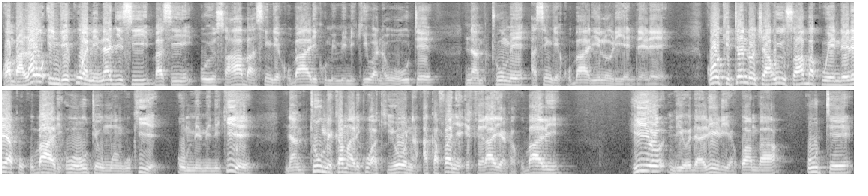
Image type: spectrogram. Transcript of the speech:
Kwamba lau ingekuwa ni najisi basi huyu sahaba asingekubali kumiminikiwa na huo ute na mtume asingekubali hilo liendelee. Kwa kitendo cha huyu sahaba kuendelea kukubali huo ute umwangukie ummiminikie na mtume kama alikuwa akiona akafanya ikirari akakubali hiyo ndiyo dalili ya kwamba ute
